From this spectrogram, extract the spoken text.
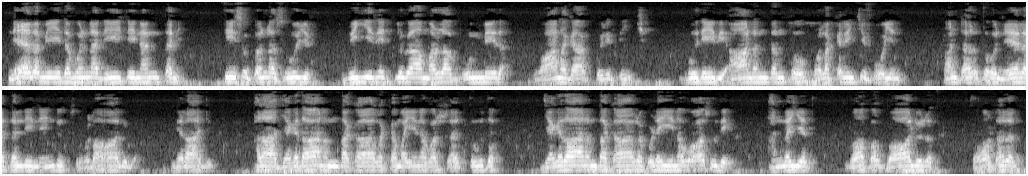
నేల మీద ఉన్న నీటినంతని తీసుకున్న సూర్యుడు వెయ్యి రెట్లుగా మళ్ళా భూమి మీద వానగా కురిపించి భూదేవి ఆనందంతో పులకరించిపోయింది. పంటలతో నేల తల్లి నిండు చూడాలుగా విరాజు అలా జగదానందకారకమైన వర్షత్తుతో జగదానందకారకుడైన వాసుదేవ్ అన్నయ్య గోప బాలురతో తోటలలో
